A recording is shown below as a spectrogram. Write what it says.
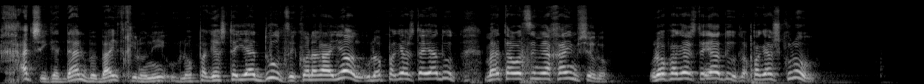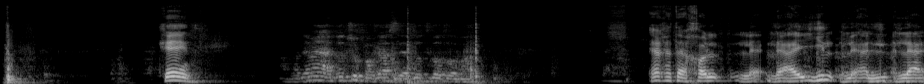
אחד שגדל בבית חילוני, הוא לא פגש את היהדות, זה כל הרעיון, הוא לא פגש את היהדות. מה אתה רוצה מהחיים שלו? הוא לא פגש את היהדות, לא פגש כלום. כן. אבל אם היהדות שהוא פגש זה יהדות לא טובה. איך אתה יכול ל- להעיל, להעל- לה-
